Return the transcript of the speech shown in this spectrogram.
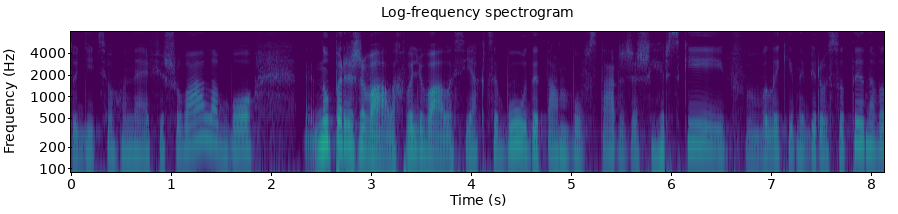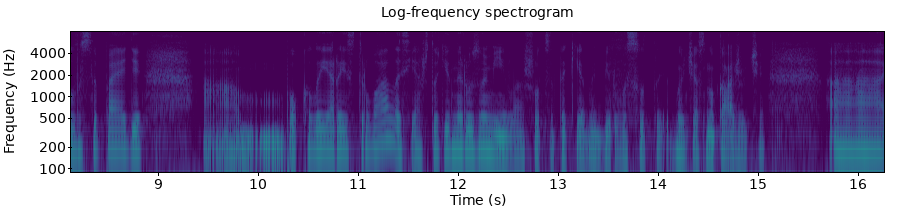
тоді цього не афішувала, бо ну, переживала, хвилювалася, як це буде. Там був старт же ж гірський, великий набір висоти на велосипеді. А, бо коли я реєструвалась, я ж тоді не розуміла, що це таке набір висоти, ну, чесно кажучи. А,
